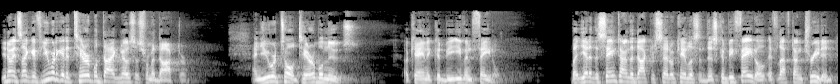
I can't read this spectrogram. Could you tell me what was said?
You know, it's like if you were to get a terrible diagnosis from a doctor and you were told terrible news, okay, and it could be even fatal. But yet at the same time, the doctor said, okay, listen, this can be fatal if left untreated,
